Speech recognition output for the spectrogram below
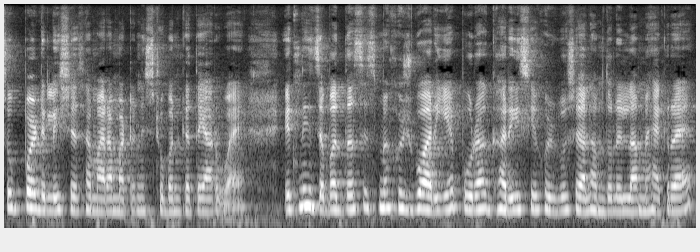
सुपर डिलीशियस हमारा मटन स्टू बनकर तैयार हुआ है। इतनी ज़बरदस्त इसमें खुशबू आ रही है, पूरा घर ही सी खुशबू से अलहमदिल्ला महक रहा है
